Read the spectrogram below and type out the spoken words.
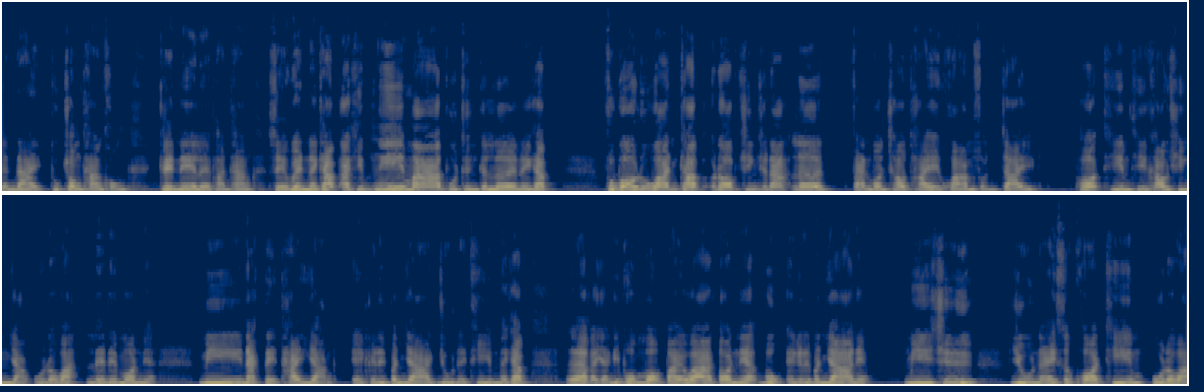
กันได้ ทุกช่องทางของเกรเน่เลยผ่านทางเซเว่นนะครับอะคลิปนี้มาพูดถึงกันเลยนะครับ ฟุตบอลดูวันครับ รอบชิงชนะเลิศ แฟนบอลชาวไทยให้ความสนใจ เพราะทีมที่เข้าชิงอย่างอุระวะเลเดมอนเนี่ยมีนักเตะไทยอย่างเอกฤทธิ์ปัญญาอยู่ในทีมนะครับ แล้วก็อย่างที่ผมบอกไปว่าตอนนี้บุ๊กเอกฤทธิ์ปัญญาเนี่ยมีชื่ออยู่ในสควอตทีมอุระวะ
